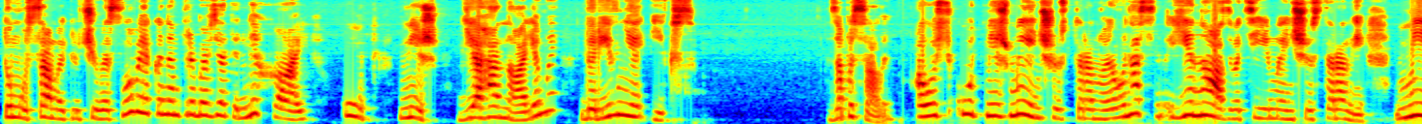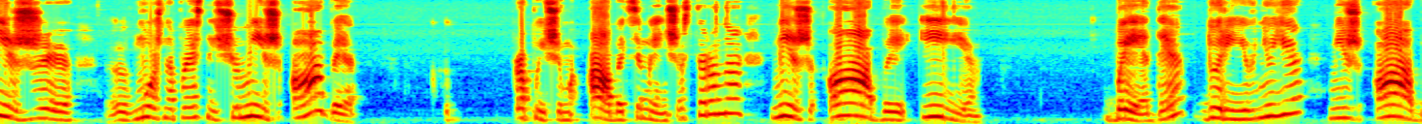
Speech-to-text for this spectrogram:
Тому саме ключове слово, яке нам треба взяти, нехай кут між діагоналями дорівнює х. Записали. А ось кут між меншою стороною, у нас є назва цієї меншої сторони. Між, е, можна пояснити, що між АБ, пропишемо, АБ це менша сторона, між АБ і БД дорівнює між АБ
